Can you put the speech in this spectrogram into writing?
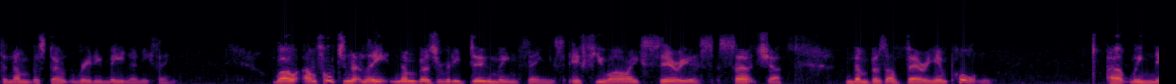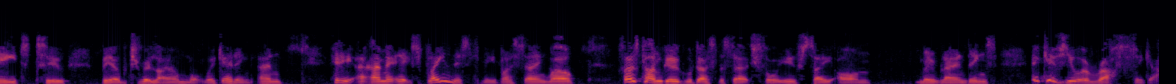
The numbers don't really mean anything. Well, unfortunately, numbers really do mean things. If you are a serious searcher, numbers are very important. Uh, we need to be able to rely on what we're getting. And he I mean, explained this to me by saying, well, first time Google does the search for you, say on moon landings, it gives you a rough figure.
